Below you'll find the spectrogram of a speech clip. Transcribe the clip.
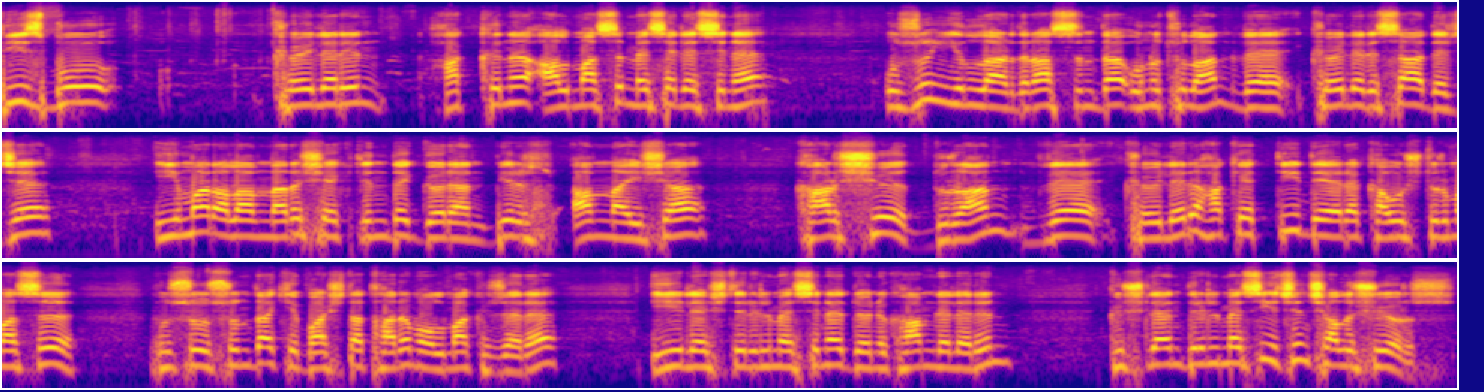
biz bu köylerin hakkını alması meselesine uzun yıllardır aslında unutulan ve köyleri sadece imar alanları şeklinde gören bir anlayışa karşı duran ve köyleri hak ettiği değere kavuşturması hususundaki başta tarım olmak üzere iyileştirilmesine dönük hamlelerin güçlendirilmesi için çalışıyoruz.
